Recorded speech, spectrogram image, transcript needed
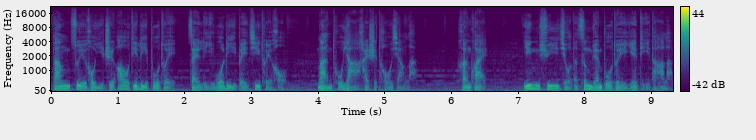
当最后一支奥地利部队在里沃利被击退后，曼图亚还是投降了。很快，应需已久的增援部队也抵达了，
